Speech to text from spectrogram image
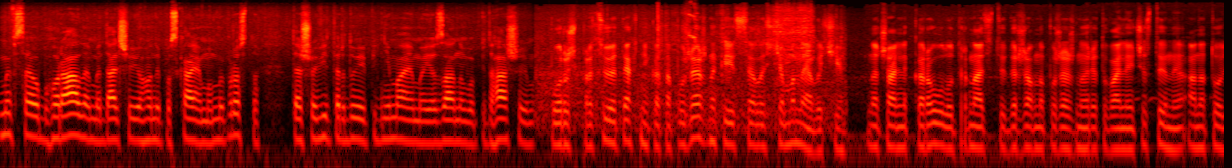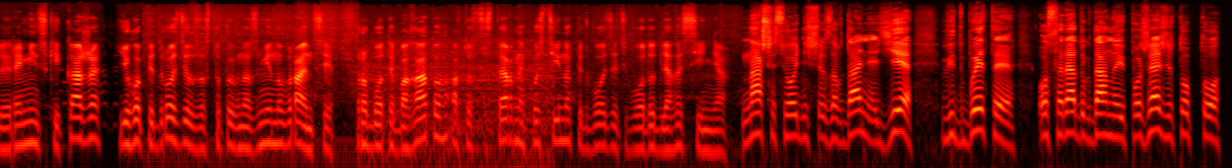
Ми все обгорали, ми далі його не пускаємо. Ми просто те, що вітер дує, піднімаємо його заново, підгашуємо. Поруч працює техніка та пожежники із селища Маневичі. Начальник караулу 13-ї державно-пожежної рятувальної частини Анатолій Ремінський каже, його підрозділ заступив на зміну вранці. Роботи багато, автоцистерни постійно підвозять воду для гасіння. Наше сьогоднішнє завдання є відбити осередок даної пожежі, тобто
